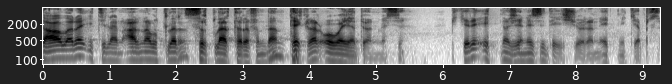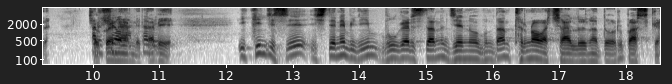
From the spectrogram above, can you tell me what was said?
Dağlara itilen Arnavutların Sırplar tarafından tekrar ovaya dönmesi. Bir kere etnojenezi değişiyor oranın etnik yapısı. Çok önemli tabii. tabii. İkincisi işte ne bileyim Bulgaristan'ın cenubundan Tırnova Çarlığı'na doğru baskı.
